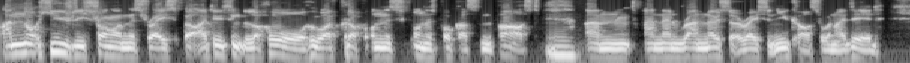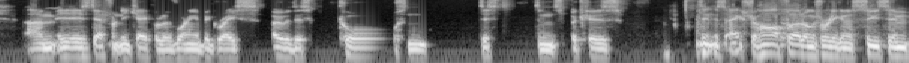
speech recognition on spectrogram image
I'm not hugely strong on this race, but I do think Lahore, who I've put up on this on this podcast in the past, yeah. um, and then ran no sort of race at Newcastle when I did, um, is definitely capable of running a big race over this course and distance because I think this extra half furlong is really going to suit him.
